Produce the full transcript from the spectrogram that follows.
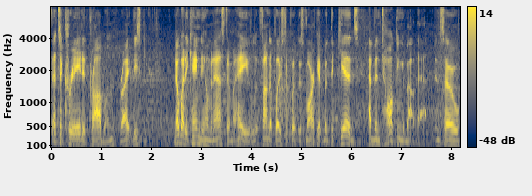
that's a created problem right? These nobody came to him and asked him hey find a place to put this market but the kids have been talking about that. And so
